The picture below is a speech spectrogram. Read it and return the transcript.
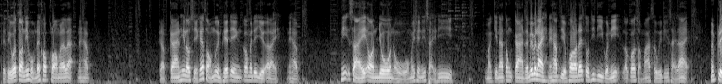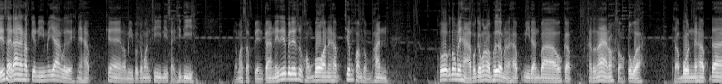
แต่ถือว่าตอนนี้ผมได้ครอบครองมาแล้วแหละนะครับ กับการที่เราเสียแค่ 20,000 เพชรเองก็ไม่ได้เยอะอะไรนะครับ นิสัยอ่อนโยนโอ้โหไม่ใช่นิสัยที่มาเกน่าต้องการแต่ไม่เป็นไรนะครับเดี๋ยวพอเราได้ตัวที่ดีกว่านี้ เราก็สามารถสวิตช์นิสัยได้ มันเปลี่ยนนิสัยได้นะครับเกมนี้ไม่ยากเลยนะครับ แค่เรามีโปเกมอนที่นิสัยที่ดี เรามาสับเปลี่ยนกันในนี้เป็นในส่วนของบอลนะครับ เชื่อมความสัมพันธ์ก็ต้องไปหาโปเกมอนมาเพิ่มนะครับ มีดันบาวกับคาตาน่าเนาะสองตัว แถวบนนะครับได้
